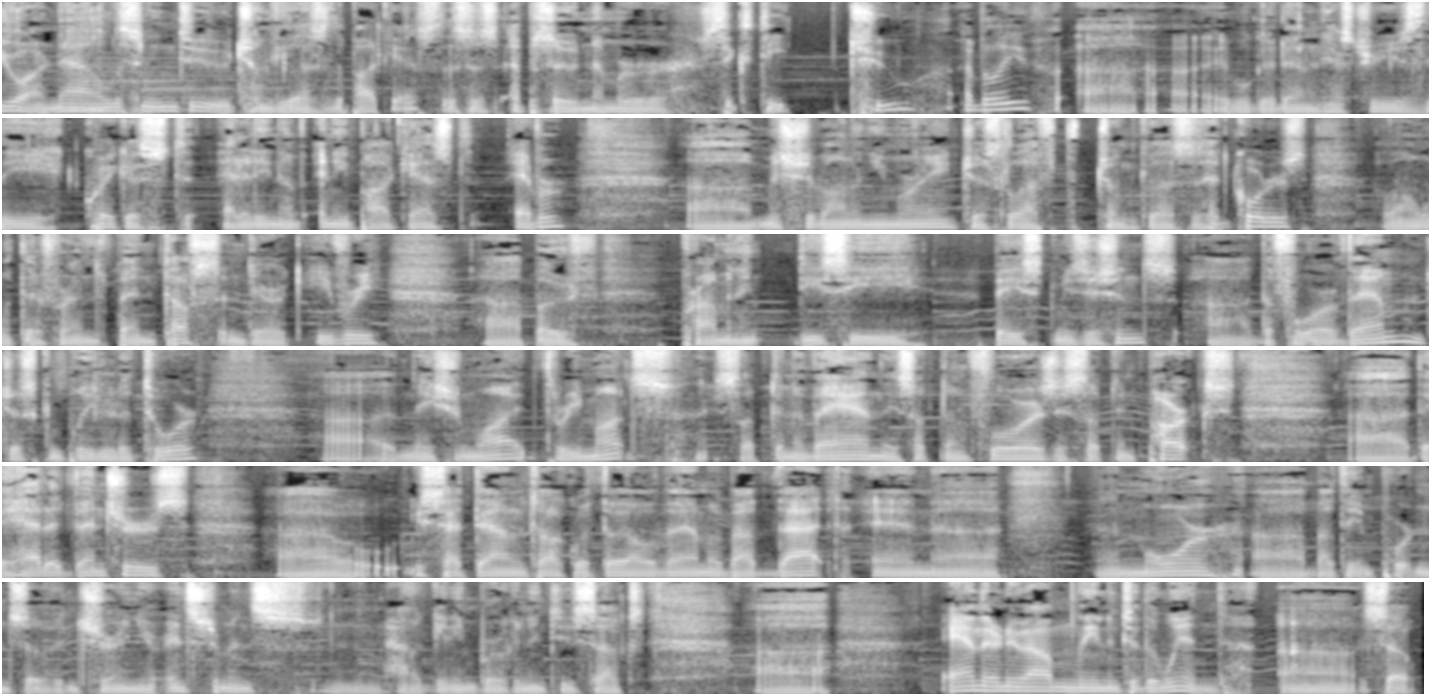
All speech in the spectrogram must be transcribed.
You are now listening to Chunky Glasses, the podcast. This is episode number 62, I believe. Uh, it will go down in history as the quickest editing of any podcast ever. Uh, Miss Siobhan and Murray just left Chunky Glasses headquarters, along with their friends Ben Tufts and Derek Avery, uh, both prominent DC based musicians. Uh, the four of them just completed a tour uh, nationwide, three months. They slept in a van, they slept on floors, they slept in parks, uh, they had adventures. Uh, we sat down and talked with all of them about that and uh, and more uh, about the importance of insuring your instruments and how getting broken into sucks, uh, and their new album "Lean Into the Wind." Uh, so,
